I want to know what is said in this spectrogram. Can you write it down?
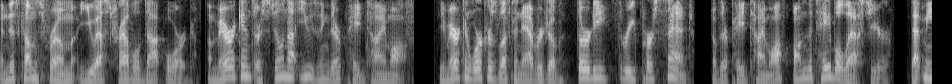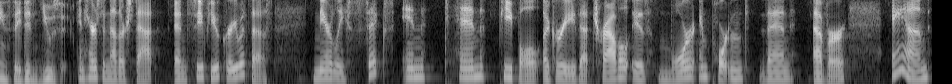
And this comes from ustravel.org. Americans are still not using their paid time off. The American workers left an average of 33% of their paid time off on the table last year. That means they didn't use it. And here's another stat, and see if you agree with this. Nearly 6 in 10 people agree that travel is more important than ever. And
